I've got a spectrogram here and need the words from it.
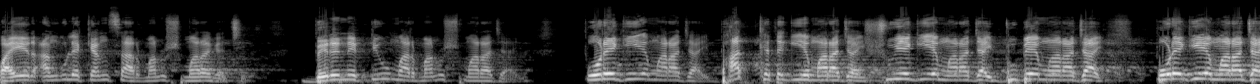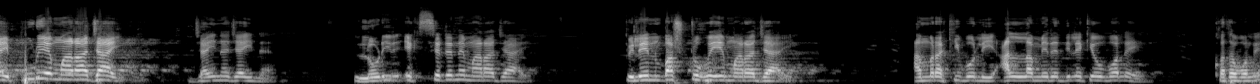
পায়ের আঙ্গুলে ক্যান্সার, মানুষ মারা গেছে। ব্রেনে টিউমার, মানুষ মারা যায়। পড়ে গিয়ে মারা যায়, ভাত খেতে গিয়ে মারা যায়, শুয়ে গিয়ে মারা যায়, ডুবে মারা যায়, পড়ে গিয়ে মারা যায়, পুড়ে মারা যায়, যাই না যাই না। লরির এক্সিডেন্টে মারা যায়। প্লেন বাস্ট হয়ে মারা যায়। আমরা কি বলি? আল্লাহ মেরে দিলে কেউ বলে? কথা বলে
